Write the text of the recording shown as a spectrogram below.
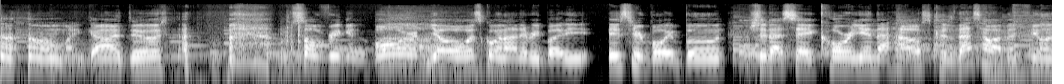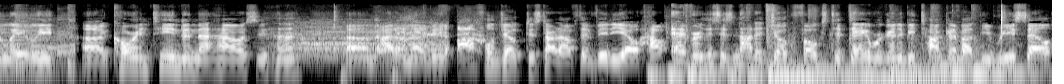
oh my god, dude. I'm so freaking bored. Yo, what's going on, everybody? It's your boy Boone. Should I say Cory in the house? Because that's how I've been feeling lately. Uh, quarantined in the house. Um, I don't know, dude. Awful joke to start off the video. However, this is not a joke, folks. Today, we're going to be talking about the Resale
